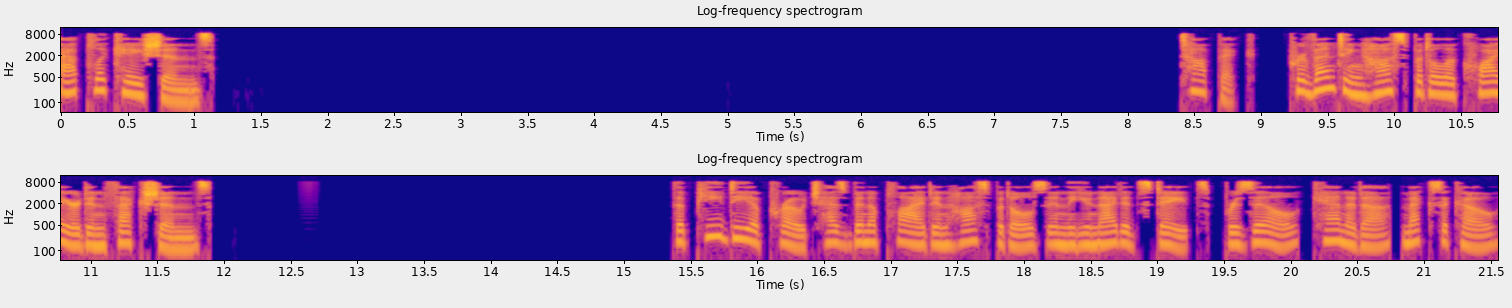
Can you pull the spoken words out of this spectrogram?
Applications Topic: Preventing hospital-acquired infections. The PD approach has been applied in hospitals in the United States, Brazil, Canada, Mexico,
